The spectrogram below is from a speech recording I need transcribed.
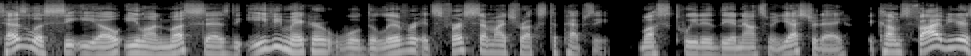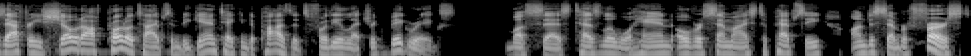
Tesla CEO Elon Musk says the EV maker will deliver its first semi trucks to Pepsi. Musk tweeted the announcement yesterday. It comes five years after he showed off prototypes and began taking deposits for the electric big rigs. Musk says Tesla will hand over semis to Pepsi on December 1st.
